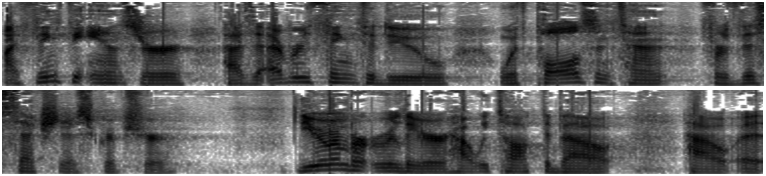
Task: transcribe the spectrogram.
I think the answer has everything to do with Paul's intent for this section of scripture. Do you remember earlier how we talked about how uh,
